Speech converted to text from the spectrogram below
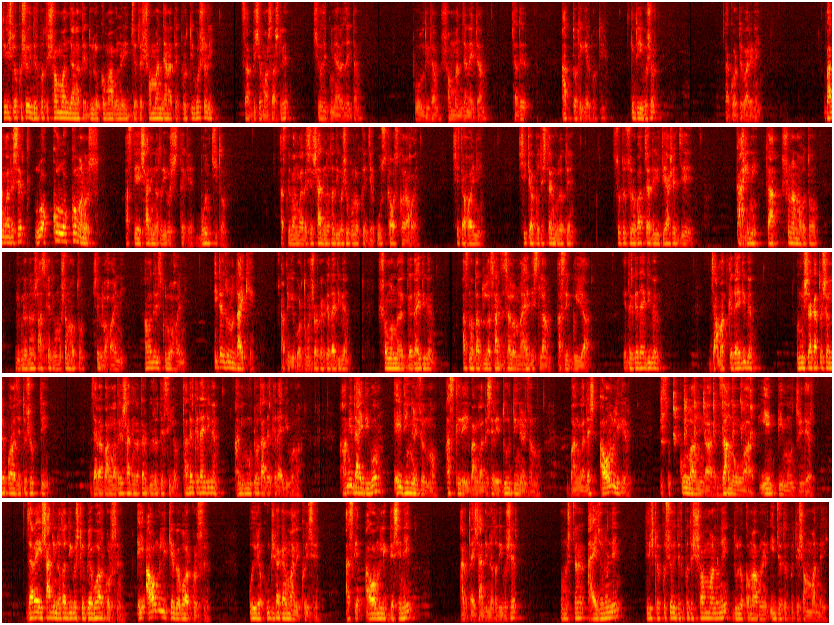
তিরিশ লক্ষ শহীদের প্রতি সম্মান জানাতে, দুই লক্ষ মা বোনের ইজ্জতের সম্মান জানাতে প্রতি বছরই ছাব্বিশে মার্চ আসলে শহীদ মিনারে যাইতাম, ফুল দিতাম, সম্মান জানাইতাম তাদের আত্মত্যাগের প্রতি। কিন্তু এই বছর তা করতে পারে নাই। বাংলাদেশের লক্ষ লক্ষ মানুষ আজকে এই স্বাধীনতা দিবস থেকে বঞ্চিত। আজকে বাংলাদেশের স্বাধীনতা দিবস উপলক্ষে যে কুচকাওয়াজ করা হয়, সেটা হয়নি। শিক্ষা প্রতিষ্ঠানগুলোতে ছোটো ছোটো বাচ্চাদের ইতিহাসের যে কাহিনী, তা শোনানো হতো, বিভিন্ন ধরনের সাংস্কৃতিক অনুষ্ঠান হতো, সেগুলো হয়নি। আমাদের স্কুলেও হয়নি। এটার জন্য দায় কে? আপনি কি বর্তমান সরকারকে দায় দিবেন? সমন্বয়কদের দায় দিবেন? আসনাত আবদুল্লাহ সার্জিস আলম, নাহিদ ইসলাম, আসিফ ভুইয়া এদেরকে দায় দিবেন। জামাতকে দায় দিবেন। উনিশশো একাত্তর সালে পরাজিত শক্তি যারা বাংলাদেশের স্বাধীনতার বিরুদ্ধে ছিল, তাদেরকে দায় দিবেন? আমি মুটো তাদেরকে দায় দিব না। আমি দায় দিব এই দিনের জন্য, আজকের এই বাংলাদেশের এই দুর্দিনের জন্য। বাংলাদেশ আওয়ামী লীগের কিছু কোলাঙ্গার, জানোয়ার এমপি মন্ত্রীদের, যারা এই স্বাধীনতা দিবসকে ব্যবহার করছে, এই আওয়ামী লীগকে ব্যবহার করছে, কইরা কোটি টাকার মালিক হয়েছে আজকে আওয়ামী লীগ দেশে নেই আর তাই স্বাধীনতা দিবসের অনুষ্ঠানের আয়োজনও নেই। তিরিশ লক্ষ শহীদের প্রতি সম্মানও নেই, দু লক্ষ মা বোনের ইজ্জতের প্রতি সম্মান নেই।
